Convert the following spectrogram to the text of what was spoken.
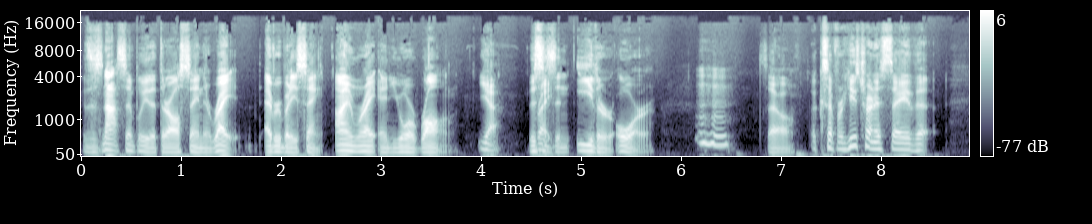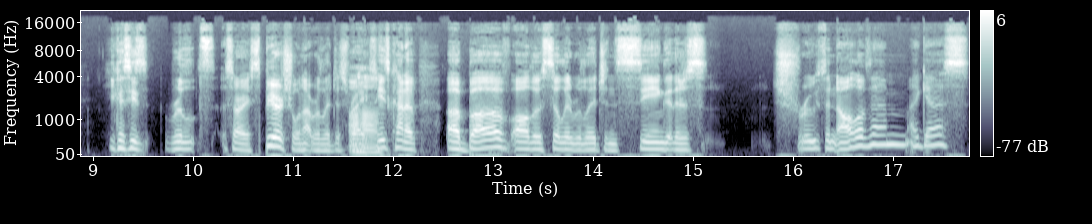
Because it's not simply that they're all saying they're right. Everybody's saying I'm right and you're wrong. Yeah, This Right. is an either or. Mm-hmm. So except for he's trying to say that because he's rel sorry spiritual, not religious, right? Uh-huh. So he's kind of above all those silly religions, seeing that there's truth in all of them. I guess.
